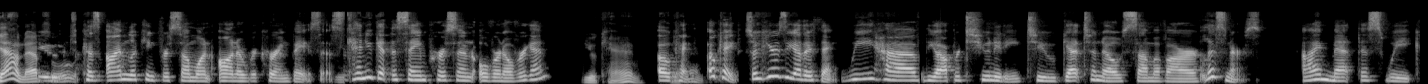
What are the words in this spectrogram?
Yeah, absolutely. because I'm looking for someone on a recurring basis. Can you get the same person over and over again? You can. Okay. Yeah. Okay. So here's the other thing. We have the opportunity to get to know some of our listeners. I met this week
